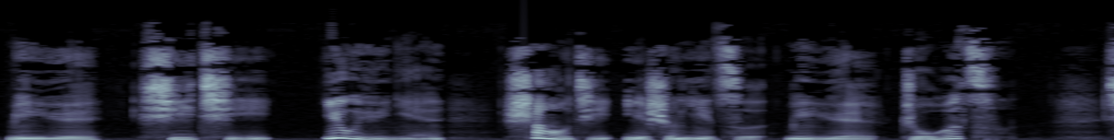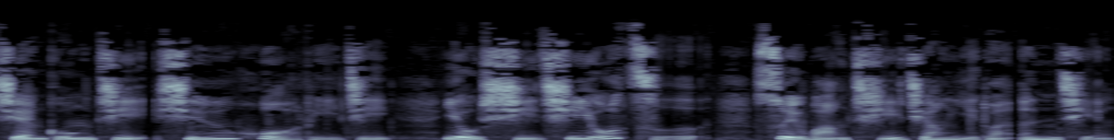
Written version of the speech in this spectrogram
名曰奚齐；又欲年，少姬亦生一子，名曰卓子。献公既新获骊姬，又喜其有子，遂望其将一段恩情，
